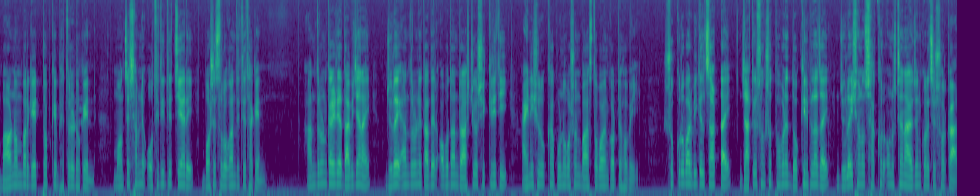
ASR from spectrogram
বারো নম্বর গেট টপকে ভেতরে ঢোকেন। মঞ্চের সামনে অতিথিদের চেয়ারে বসে স্লোগান দিতে থাকেন। আন্দোলনকারীরা দাবি জানায়, জুলাই আন্দোলনে তাদের অবদান রাষ্ট্রীয় স্বীকৃতি, আইনি সুরক্ষা, পুনর্বাসন বাস্তবায়ন করতে হবে। শুক্রবার বিকেল চারটায় জাতীয় সংসদ ভবনের দক্ষিণ প্লাজায় জুলাই সনদ স্বাক্ষর অনুষ্ঠান আয়োজন করেছে সরকার।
